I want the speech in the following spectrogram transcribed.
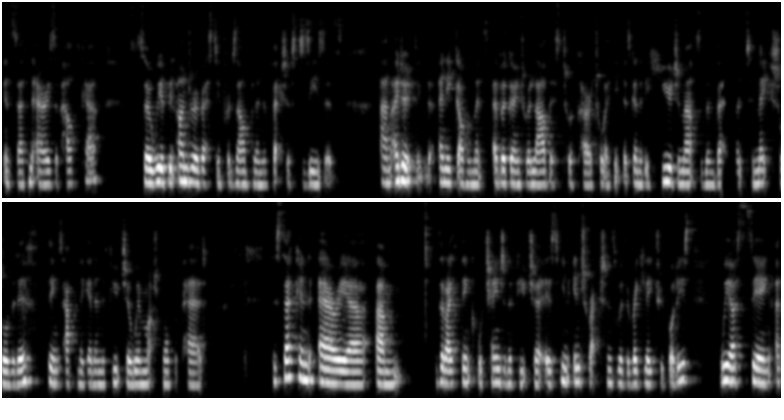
in certain areas of healthcare. So we have been underinvesting, for example, in infectious diseases. And I don't think that any government's ever going to allow this to occur at all. I think there's going to be huge amounts of investment to make sure that if things happen again in the future, we're much more prepared. The second area um, that I think will change in the future is interactions with the regulatory bodies. We are seeing an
